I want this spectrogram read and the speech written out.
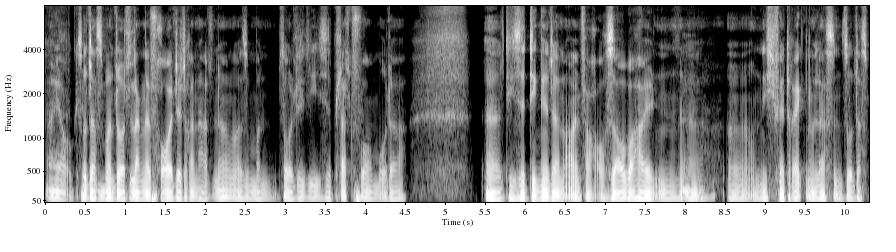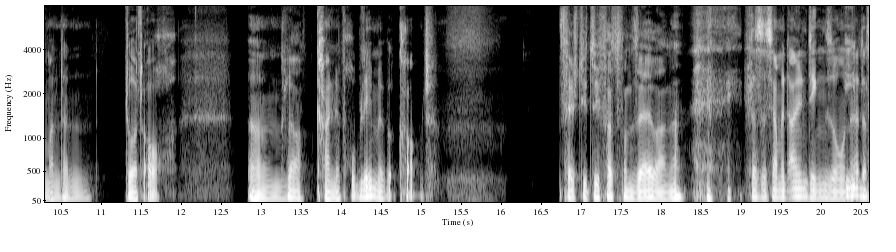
ah ja, okay. sodass man dort lange Freude dran hat. Ne? Also man sollte diese Plattform oder äh, diese Dinge dann einfach auch sauber halten mhm. äh, äh, und nicht verdrecken lassen, sodass man dann dort auch ähm, Klar. keine Probleme bekommt. Versteht sich fast von selber, ne? Das ist ja mit allen Dingen so, ne? Das,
